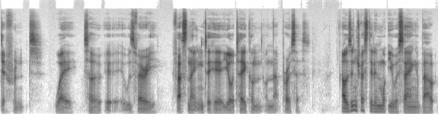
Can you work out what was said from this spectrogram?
different way. So it, it was very fascinating to hear your take on, on that process. I was interested in what you were saying about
